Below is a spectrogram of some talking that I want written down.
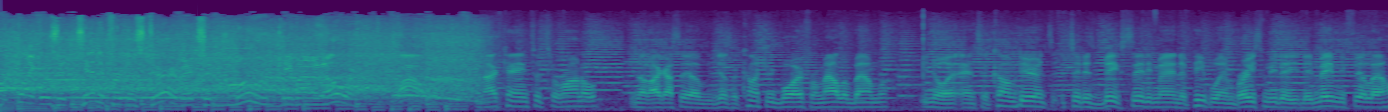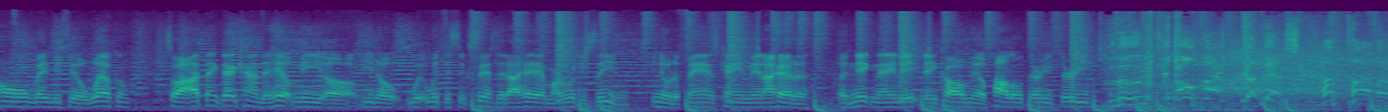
looked like it was intended for Nesterovic, and Moon came out of nowhere. Wow. When I came to Toronto, you know, like I said, I was just a country boy from Alabama, you know, and to come here into, to this big city, man, the people embraced me. They, they made me feel at home, made me feel welcome. So I think that kind of helped me, uh, you know, with, with, the success that I had my rookie season. You know, the fans came in. I had a, a nickname. They, they called me Apollo 33. Moon. Oh, my goodness! Apollo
